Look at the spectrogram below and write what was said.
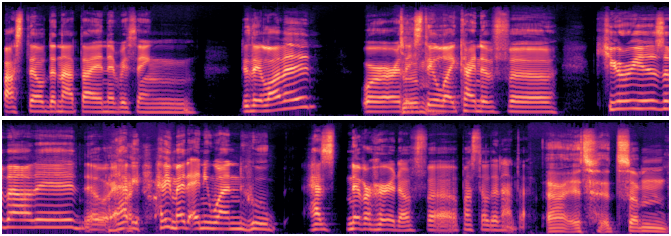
pastel de nata and everything? Do they love it, or are they Um, still like kind of uh, curious about it? Or have you have you met anyone who has never heard of uh, pastel de nata? Uh, it's it's um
